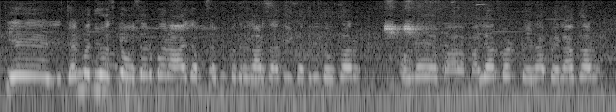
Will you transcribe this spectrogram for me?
के जन्म दिवस के अवसर पर आज हम सभी पत्रकार साथी एकत्रित होकर उन्हें माल्यार्पण पहना, पहनाकर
